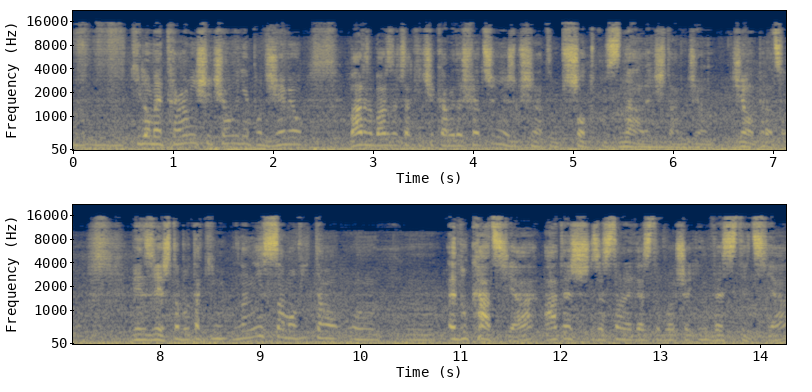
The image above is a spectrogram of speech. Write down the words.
w, w kilometrami się ciągnie pod ziemią. Bardzo, bardzo takie ciekawe doświadczenie, żeby się na tym przodku znaleźć tam, gdzie on, gdzie on pracował. Więc wiesz, to był taki no niesamowitą um, um, edukacja, a też ze strony Gazety Wyborczej inwestycja.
